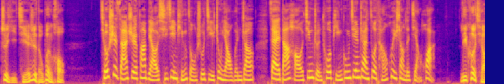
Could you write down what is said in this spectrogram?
致以节日的问候。《求是》杂志发表习近平总书记重要文章，在打好精准脱贫攻坚战座谈会上的讲话。李克强。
